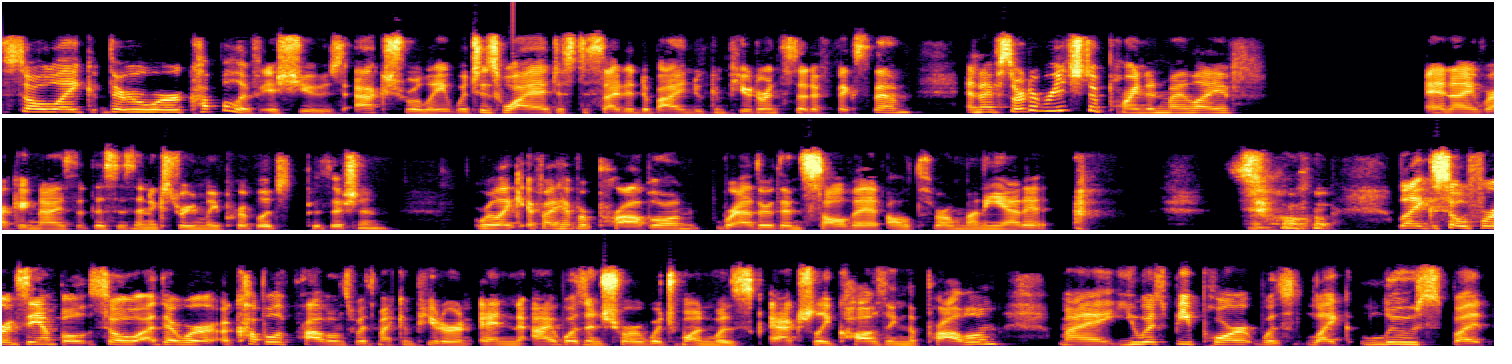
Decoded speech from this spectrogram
so like there were a couple of issues actually, which is why I just decided to buy a new computer instead of fix them. And I've sort of reached a point in my life and I recognize that this is an extremely privileged position where like if I have a problem rather than solve it, I'll throw money at it. so like so for example, so there were a couple of problems with my computer and I wasn't sure which one was actually causing the problem. My USB port was like loose, but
